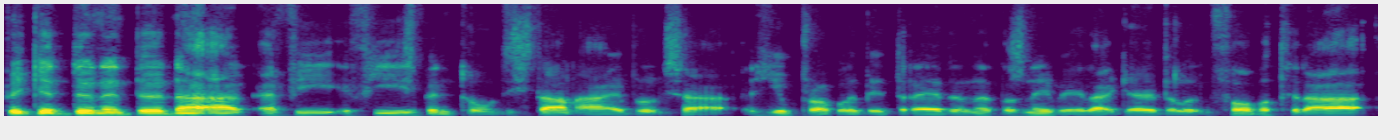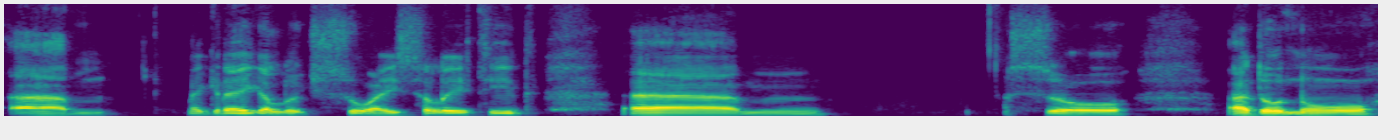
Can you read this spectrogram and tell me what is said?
be good doing and doing that. If he if he's been told to start at Ibrox, uh, he'll probably be dreading it. There's no way that guy will be looking forward to that. Um, McGregor looks so isolated. Um, so I don't know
